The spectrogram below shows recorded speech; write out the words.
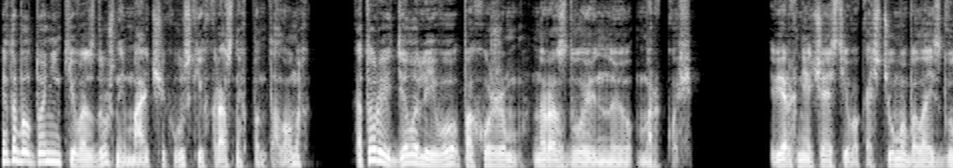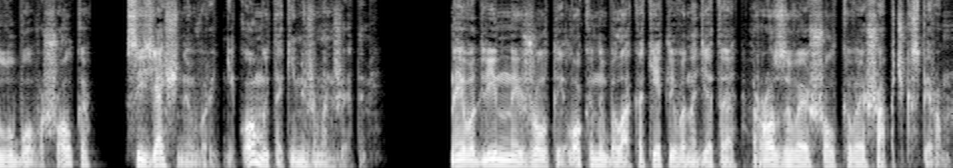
Это был тоненький воздушный мальчик в узких красных панталонах, которые делали его похожим на раздвоенную морковь. Верхняя часть его костюма была из голубого шелка, с изящным воротником и такими же манжетами. На его длинные желтые локоны была кокетливо надета розовая шелковая шапочка с пером.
